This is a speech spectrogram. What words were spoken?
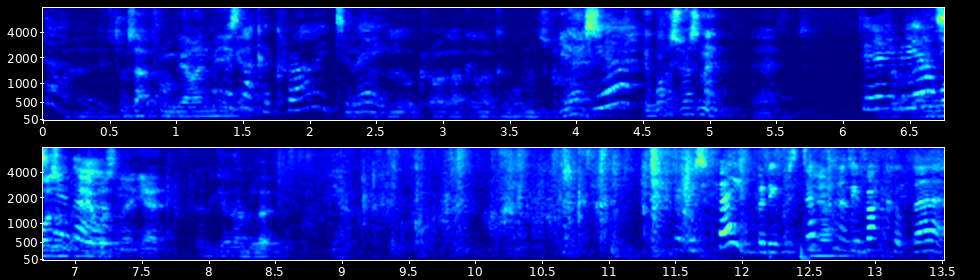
that? I heard it. Was that from behind me It was again? like a cry to Yeah, me. Like a little cry, like a, like a woman's cry. Yes, Yeah. it was, wasn't it? Yeah. Did anybody it else wasn't hear that? It wasn't it? Yeah. Let me go and have a look. Yeah. It was faint, but it was definitely back up there.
